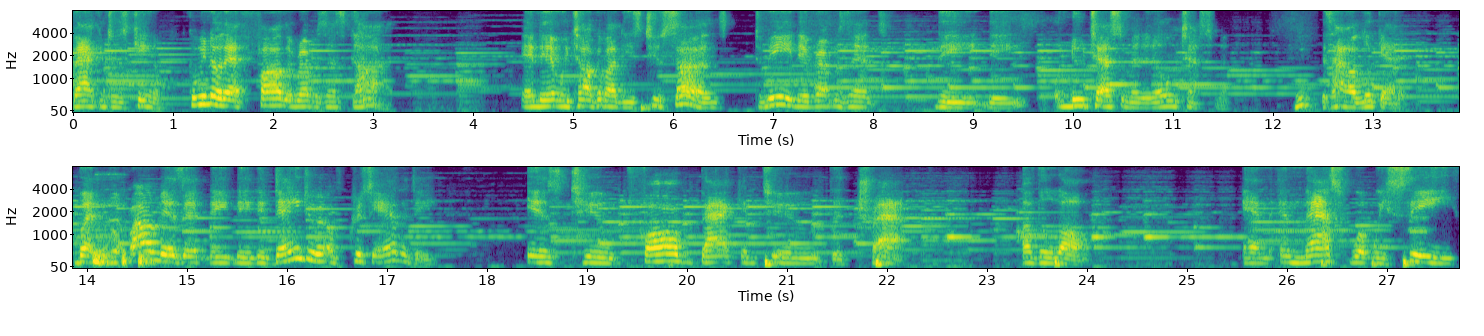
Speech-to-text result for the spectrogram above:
back into his kingdom. Because we know that father represents God. And then we talk about these two sons, to me, they represent the, the New Testament and Old Testament. is how I look at it. But the problem is that the, the, the danger of Christianity is to fall back into the trap of the law. And, and that's what we see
